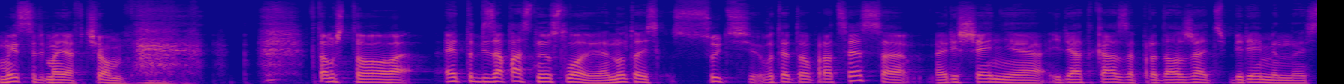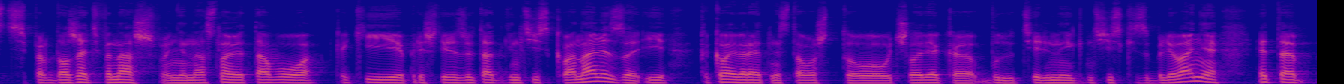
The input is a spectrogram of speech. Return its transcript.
мысль моя в чем? в том, что Это безопасные условия. Ну, то есть суть вот этого процесса, решения или отказа продолжать беременность, продолжать вынашивание на основе того, какие пришли результаты генетического анализа и какова вероятность того, что у человека будут те или иные генетические заболевания, это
